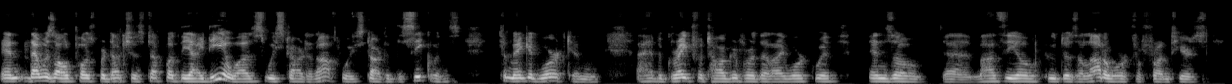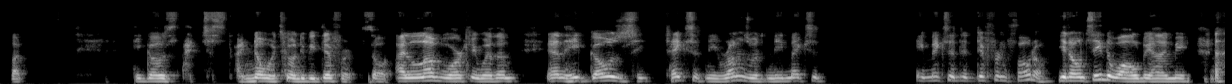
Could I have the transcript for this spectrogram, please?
and that was all post production stuff. But the idea was we started off, we started the sequence to make it work, and I have a great photographer that I work with, Enzo uh, Mazio, who does a lot of work for Frontiers he goes, I just, I know it's going to be different. So I love working with him. And he goes, he takes it and he runs with it and he makes it he makes it a different photo. You don't see the wall behind me, and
